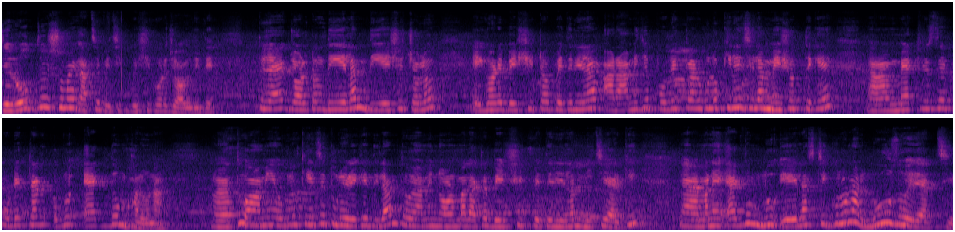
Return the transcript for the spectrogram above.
যে রোদ্রের সময় গাছে বেশি বেশি করে জল দিতে। তো যাই হোক জল টল দিয়ে এলাম, দিয়ে এসে চলো, এই ঘরে বেডশিটটাও পেতে নিলাম। আর আমি যে প্রোটেক্টারগুলো কিনেছিলাম মেশোর থেকে ম্যাট্রেসের প্রোটেক্টার, ওগুলো একদম ভালো না। তো আমি ওগুলো কেচে তুলে রেখে দিলাম, তো আমি নর্মাল একটা বেডশিট পেতে নিলাম নিচে আর কি। মানে একদম লু এলাস্টিকগুলো না লুজ হয়ে যাচ্ছে।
